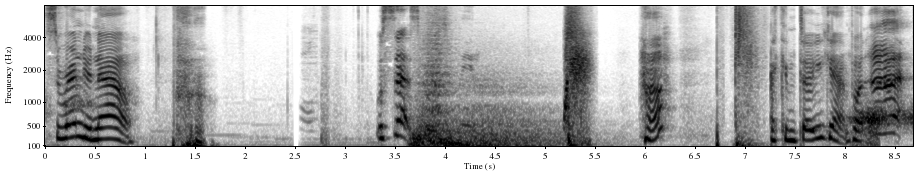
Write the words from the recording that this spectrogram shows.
Surrender now. What's that supposed to mean? Huh? I can tell you can't punch.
